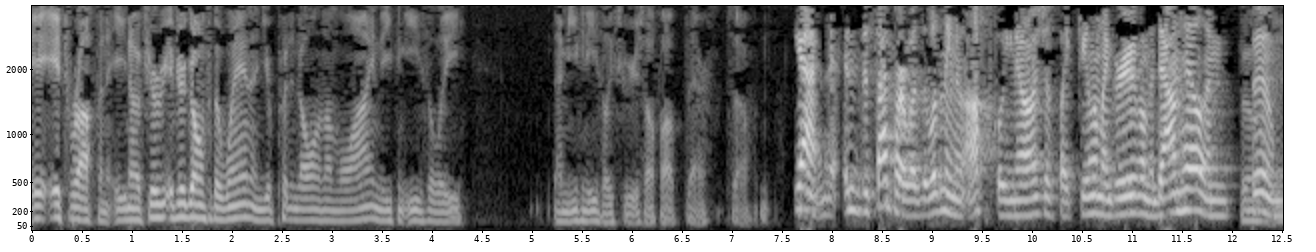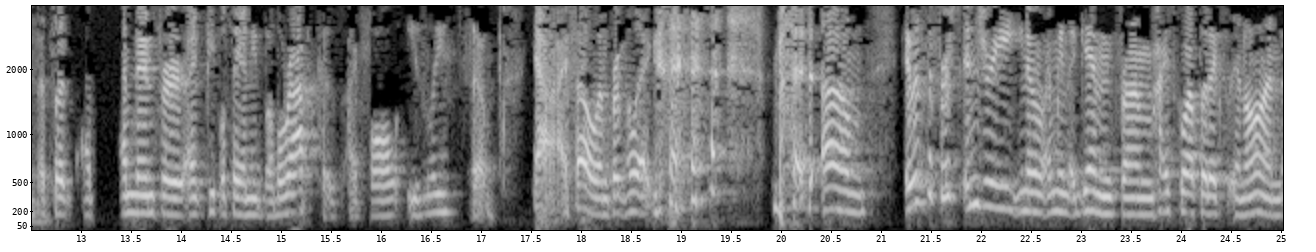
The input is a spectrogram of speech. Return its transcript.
it, it's rough, and you know if you're if you're going for the win and you're putting it all in on the line, you can easily, I mean, you can easily screw yourself up there. So yeah, and, and the sad part was it wasn't even an obstacle. You know, I was just like feeling my groove on the downhill and Boom, boom. yeah. That's what I, I'm known for. I, people say I need bubble wrap because I fall easily. So yeah, I fell and broke my leg. but um, it was the first injury. You know, I mean, again, from high school athletics and on,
